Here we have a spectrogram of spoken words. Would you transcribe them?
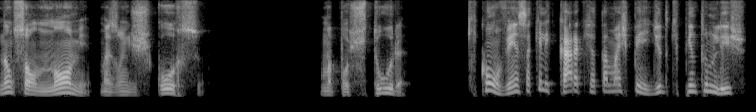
não só um nome, mas um discurso, uma postura que convença aquele cara que já está mais perdido que pinto no lixo.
